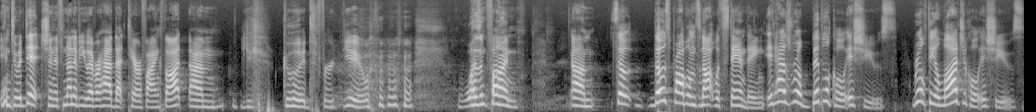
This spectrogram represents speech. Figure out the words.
into a ditch. And if none of you ever had that terrifying thought, um, good for you. Wasn't fun. Um, so, those problems notwithstanding, it has real biblical issues, real theological issues.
